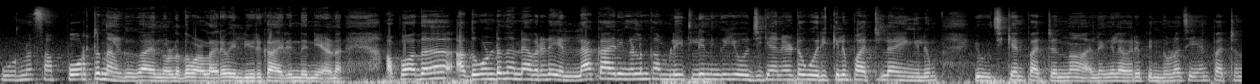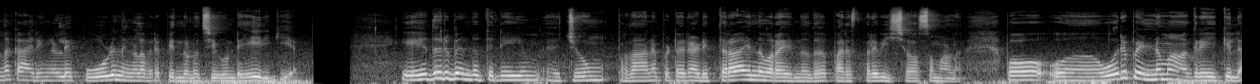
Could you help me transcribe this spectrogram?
പൂർണ സപ്പോർട്ട് നൽകുക എന്നുള്ളത് വളരെ വലിയൊരു കാര്യം തന്നെയാണ്. അപ്പോൾ അത് അതുകൊണ്ട് തന്നെ അവരുടെ എല്ലാ കാര്യങ്ങളും കംപ്ലീറ്റ്ലി നിങ്ങൾക്ക് യോജിക്കാനായിട്ട് ഒരിക്കലും പറ്റില്ല എങ്കിലും യോജിക്കാൻ പറ്റുന്ന അല്ലെങ്കിൽ അവരെ പിന്തുണ ചെയ്യാൻ പറ്റുന്ന കാര്യങ്ങളിൽ എപ്പോഴും നിങ്ങൾ അവരെ പിന്തുണച്ചുകൊണ്ടേയിരിക്കുക. ഏതൊരു ബന്ധത്തിന്റെയും ഏറ്റവും പ്രധാനപ്പെട്ട ഒരു അടിത്തറ എന്ന് പറയുന്നത് പരസ്പര വിശ്വാസമാണ്. അപ്പോൾ ഒരു പെണ്ണും ആഗ്രഹിക്കില്ല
